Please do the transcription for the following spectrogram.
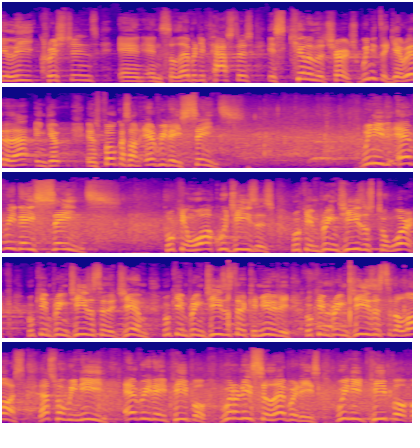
elite Christians and, and celebrity pastors is killing the church. We need to get rid of that and, get, and focus on everyday saints. We need everyday saints who can walk with Jesus, who can bring Jesus to work, who can bring Jesus to the gym, who can bring Jesus to the community, who can bring Jesus to the lost. That's what we need everyday people. We don't need celebrities. We need people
